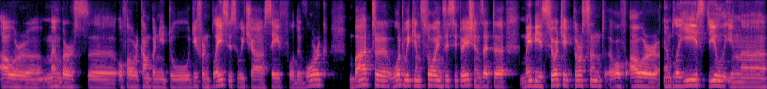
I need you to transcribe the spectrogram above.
our members of our company to different places which are safe for the work but uh, what we can saw in this situation is that uh, maybe 30% of our employees still in uh,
